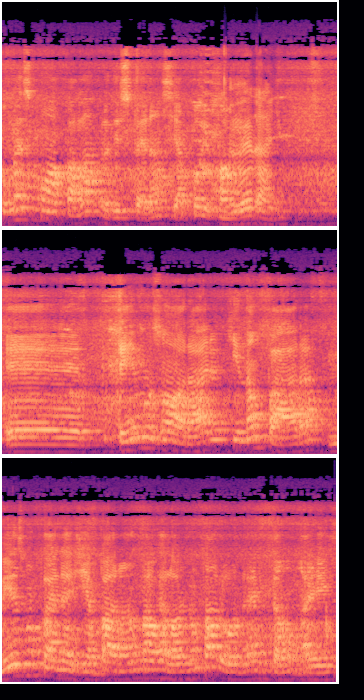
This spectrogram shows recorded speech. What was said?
comece com uma palavra de esperança e apoio. É Paulo. verdade. é, temos um horário que não para, mesmo com a energia parando, mas o relógio não parou, né? Então a gente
